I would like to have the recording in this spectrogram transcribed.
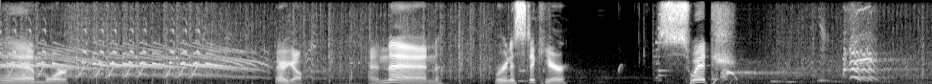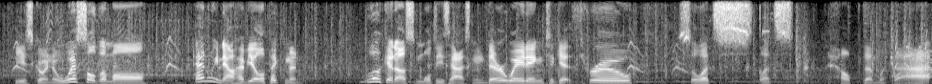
Eh, more. There you go. And then, we're gonna stick here. Switch. He's going to whistle them all. And we now have yellow Pikmin. Look at us multitasking. They're waiting to get through. So let's, let's help them with that.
